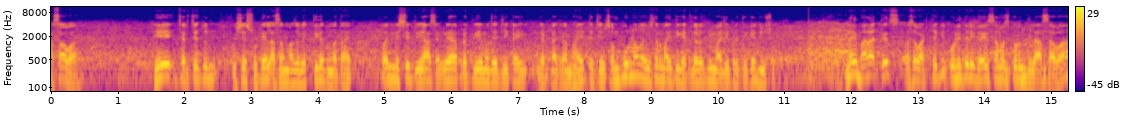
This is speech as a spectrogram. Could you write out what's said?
असावा हे चर्चेतून विषय सुटेल असं माझं व्यक्तिगत मत आहे. पण निश्चित या सगळ्या प्रक्रियेमध्ये जी काही घटनाक्रम आहे त्याची संपूर्ण विस्तर माहिती घेतल्यावरच मी माझी प्रतिक्रिया देऊ शकतो. नाही मला तेच असं वाटतं की कोणीतरी गैरसमज करून दिला असावा.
